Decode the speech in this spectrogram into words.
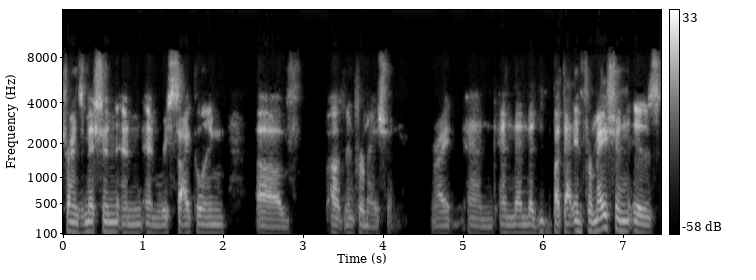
transmission and and recycling of of information right? And and then the but that information is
